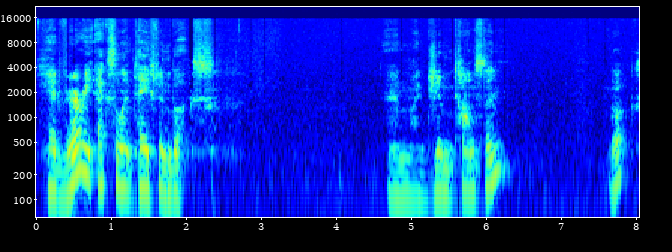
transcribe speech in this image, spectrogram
He had very excellent taste in books. And my Jim Thompson books.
